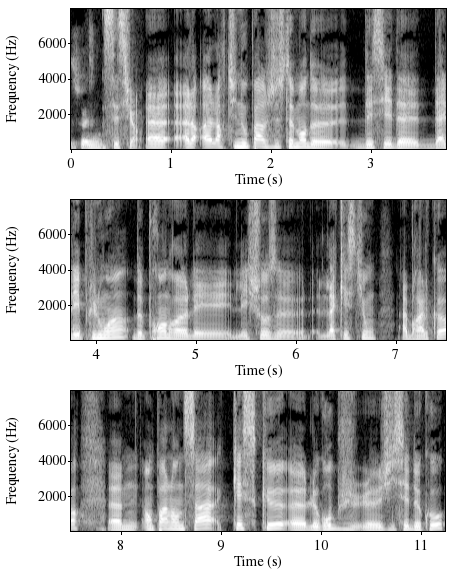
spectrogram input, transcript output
soyons. C'est sûr. Euh, alors, alors, tu nous parles justement de d'essayer d'aller plus loin, de prendre les, les choses, euh, la question à bras le corps. Euh, en parlant de ça, qu'est-ce que euh, le groupe JC Deco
